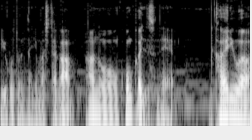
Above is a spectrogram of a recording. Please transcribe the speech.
いうことになりましたが、あの、今回ですね、帰りは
